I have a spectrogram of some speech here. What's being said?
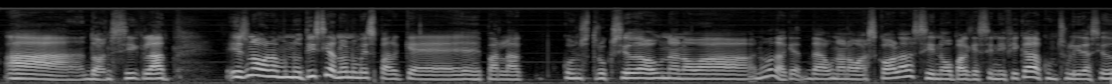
Uh, doncs sí, clar, és una bona notícia no només perquè per la construcció d'una nova, no, d'una nova escola, sinó pel que significa la consolidació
